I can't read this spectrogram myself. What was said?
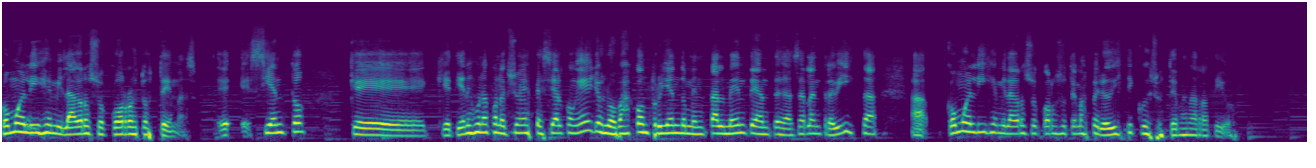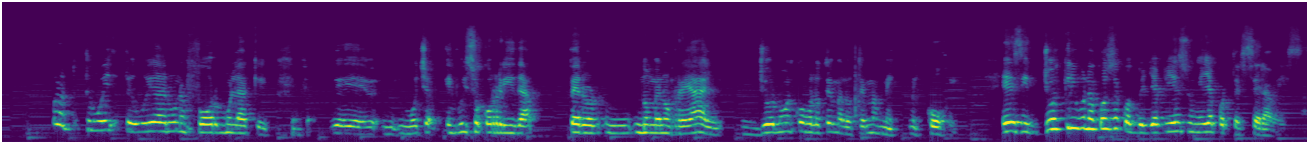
¿Cómo elige Milagro Socorro estos temas? Eh, eh, siento que, tienes una conexión especial con ellos, los vas construyendo mentalmente antes de hacer la entrevista. Ah, ¿Cómo elige Milagro Socorro sus temas periodísticos y sus temas narrativos? Bueno, te voy, a dar una fórmula que eh, es muy socorrida, pero no menos real. Yo no escojo los temas, los temas me, me escogen. Es decir, yo escribo una cosa cuando ya pienso en ella por tercera vez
